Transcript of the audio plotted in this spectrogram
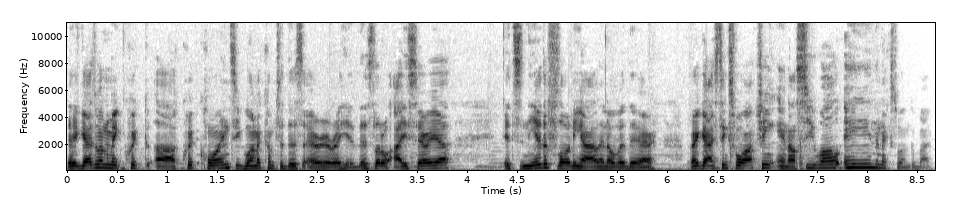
If you guys want to make quick, uh, quick coins, you want to come to this area right here. This little ice area. It's near the floating island over there. Right, guys, thanks for watching, and I'll see you all in the next one. Goodbye.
